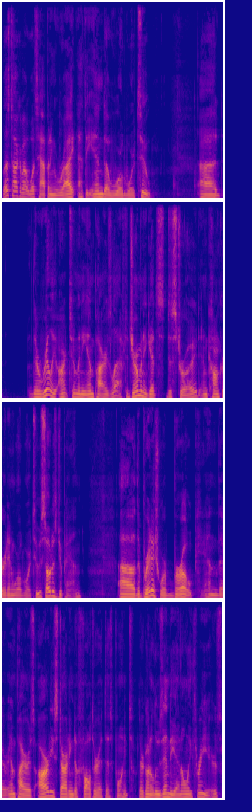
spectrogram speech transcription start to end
let's talk about what's happening right at the end of World War II. Uh, there really aren't too many empires left. Germany gets destroyed and conquered in World War II, so does Japan. Uh, the British were broke, and their empire is already starting to falter at this point. They're going to lose India in only three years.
